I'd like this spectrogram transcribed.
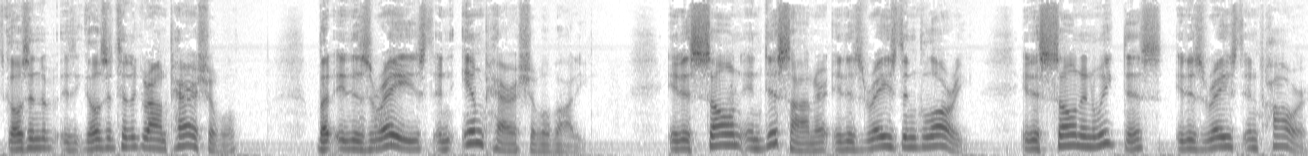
It goes into it goes into the ground perishable, but it is raised an imperishable body. It is sown in dishonor, it is raised in glory. It is sown in weakness, it is raised in power.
